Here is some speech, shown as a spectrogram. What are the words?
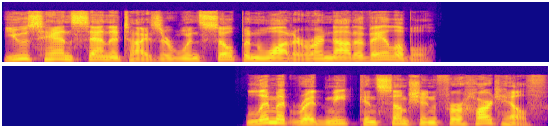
Use hand sanitizer when soap and water are not available. Limit red meat consumption for heart health.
